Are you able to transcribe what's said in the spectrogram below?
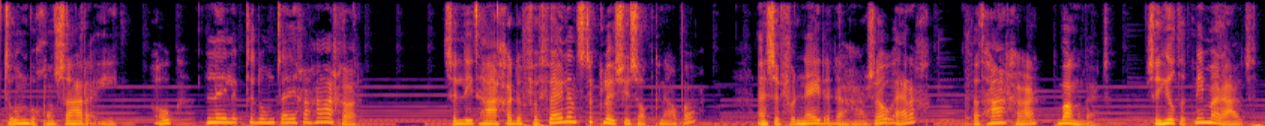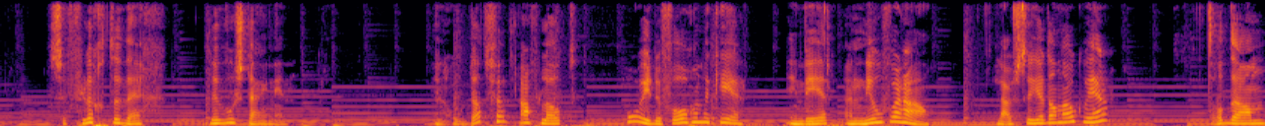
Toen begon Sarai ook lelijk te doen tegen Hagar. Ze liet Hagar de vervelendste klusjes opknappen en ze vernederde haar zo erg dat Hagar bang werd. Ze hield het niet meer uit. Ze vluchtte weg de woestijn in. En hoe dat verder afloopt, hoor je de volgende keer in weer een nieuw verhaal. Luister je dan ook weer? Tot dan!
